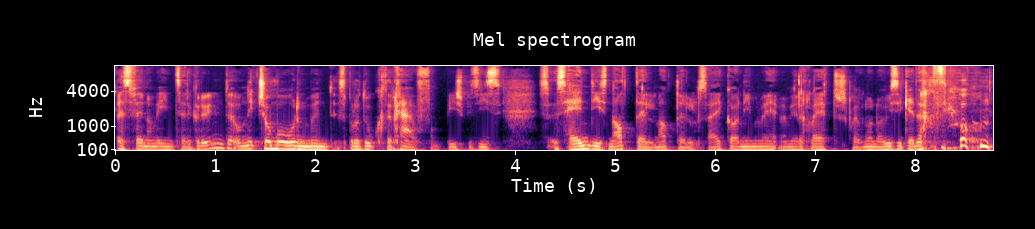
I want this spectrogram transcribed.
ein Phänomen zu ergründen und nicht schon morgen müssen ein Produkt erkaufen. Beispielsweise das Handy, das Nattel. Nattel sagt gar niemand mehr, hat man mir erklärt. Das ist, glaube ich, nur noch unsere Generation.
